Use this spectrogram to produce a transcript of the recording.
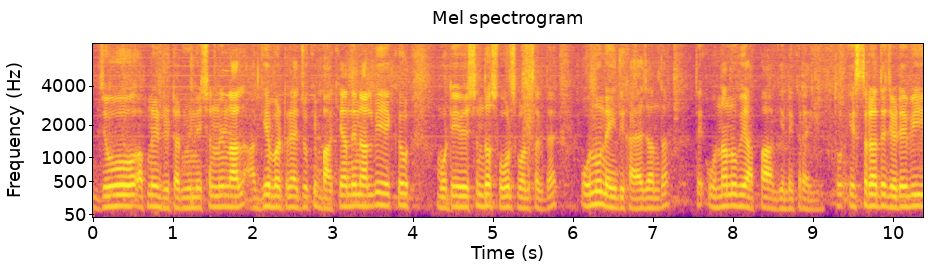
ਜੋ ਆਪਣੇ ਡਿਟਰਮੀਨੇਸ਼ਨ ਦੇ ਨਾਲ ਅੱਗੇ ਵਧ ਰਿਹਾ, ਜੋ ਕਿ ਬਾਕੀਆਂ ਦੇ ਨਾਲ ਵੀ ਇੱਕ ਮੋਟੀਵੇਸ਼ਨ ਦਾ ਸੋਰਸ ਬਣ ਸਕਦਾ ਹੈ, ਉਹਨੂੰ ਨਹੀਂ ਦਿਖਾਇਆ ਜਾਂਦਾ ਤੇ ਉਹਨਾਂ ਨੂੰ ਵੀ ਆਪਾਂ ਅੱਗੇ ਲੈ ਕੇ ਆਈਏ। ਤਾਂ ਇਸ ਤਰ੍ਹਾਂ ਦੇ ਜਿਹੜੇ ਵੀ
